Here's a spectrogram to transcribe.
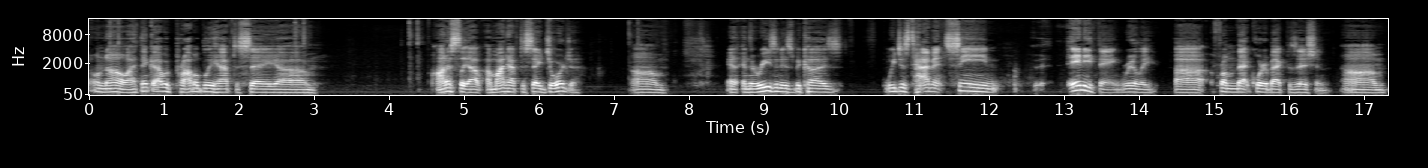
I don't know. I think I would probably have to say um honestly, I, I might have to say Georgia. Um and, and the reason is because we just haven't seen anything really uh, from that quarterback position. Um,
